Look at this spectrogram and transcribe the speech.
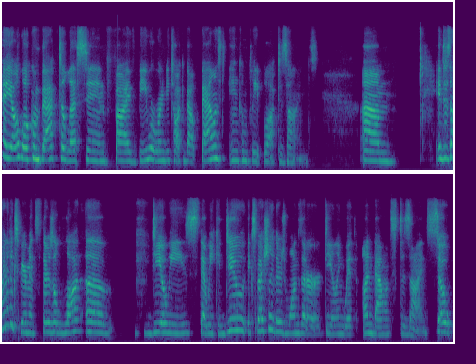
Hey y'all, welcome back to lesson 5B where we're going to be talking about balanced incomplete block designs. Um, in design of experiments, there's a lot of DOEs that we can do, especially there's ones that are dealing with unbalanced designs. So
